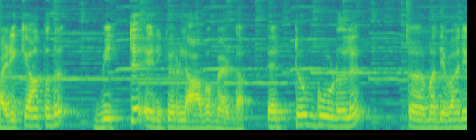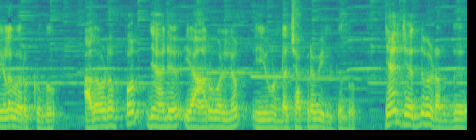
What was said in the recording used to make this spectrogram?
കഴിക്കാത്തത് വിറ്റ് എനിക്കൊരു ലാഭം വേണ്ട. ഏറ്റവും കൂടുതൽ മദ്യപാനികളെ വെറുക്കുന്നു. അതോടൊപ്പം ഞാൻ ഈ ആറു കൊല്ലം ഈ ഉണ്ടച്ചക്ര വിൽക്കുന്നു. ഞാൻ ചെന്ന് വിടുന്നത്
